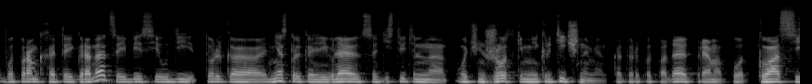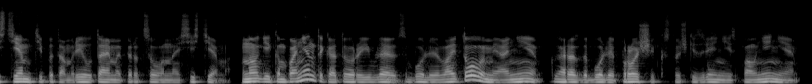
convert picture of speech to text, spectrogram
вот в рамках этой градации ABCLD только несколько являются действительно очень жесткими и критичными, которые подпадают прямо под класс систем типа там real-time операционная система. Многие компоненты, которые являются более лайтовыми, они гораздо более проще с точки зрения исполнения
